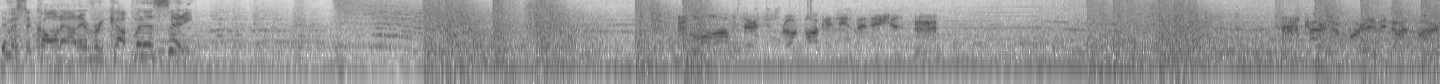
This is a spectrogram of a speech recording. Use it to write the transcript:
They must have called out every cop in the city. All officers, roadblock is in position. Cars reported in North Park.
